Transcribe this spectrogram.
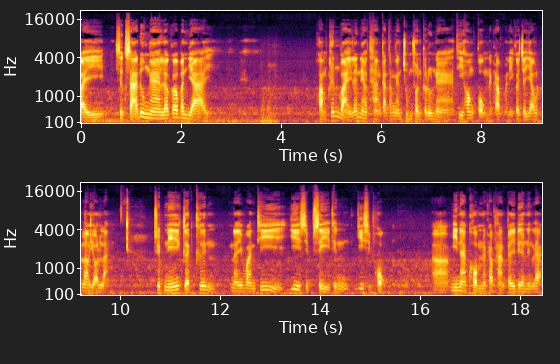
ไปศึกษาดูงานแล้วก็บรรยาย ความเคลื่อนไหวและแนวทางการทำงานชุมชนกรุณาที่ฮ่องกงนะครับวันนี้ก็จะเล่าย้อนหลัง ทริปนี้เกิดขึ้นในวันที่ 24 ถึง 26 มีนาคมนะครับผ่านไปเดือนหนึ่งแล้ว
